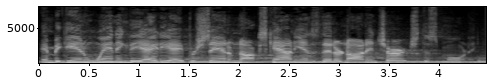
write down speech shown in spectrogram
and begin winning the 88% of Knox Countyans that are not in church this morning.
